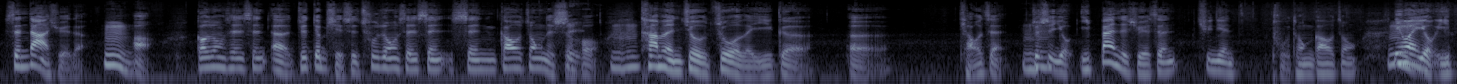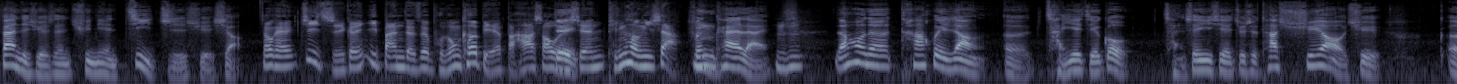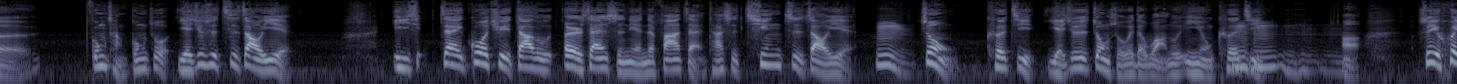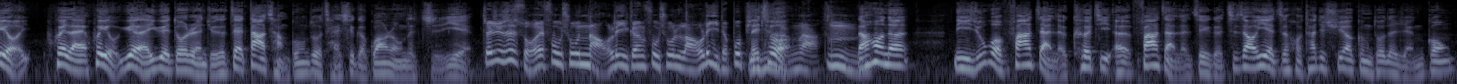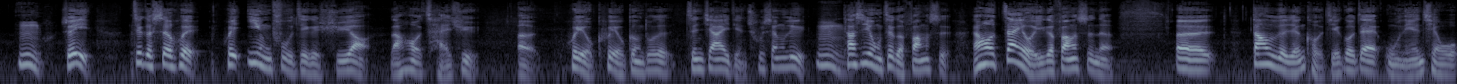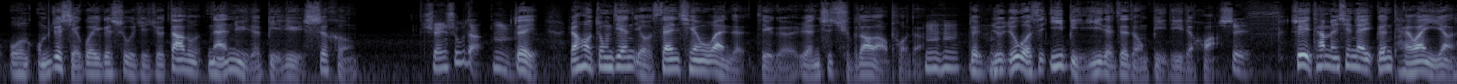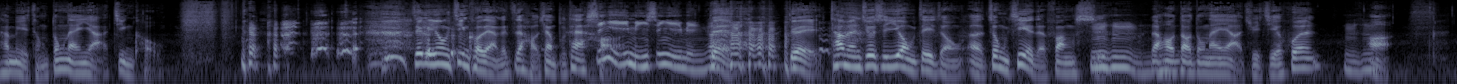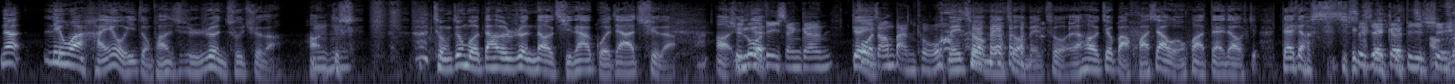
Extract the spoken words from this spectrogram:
升大学的，嗯啊，高中生升呃就对不起是初中生升升高中的时候，嗯哼，他们就做了一个呃调整，就是有一半的学生去念。普通高中，另外有一半的学生去念技职学校。OK，技职跟一般的这个普通科别，把它稍微先平衡一下，分开来。嗯哼，然后呢，它会让呃产业结构产生一些，就是它需要去呃工厂工作，也就是制造业。以前在过去大陆二三十年的发展，它是轻制造业，嗯，重科技，也就是重所谓的网络应用科技。嗯嗯嗯。啊，所以会有会来会有越来越多人觉得在大厂工作才是个光荣的职业，这就是所谓付出脑力跟付出劳力的不平衡啦。嗯，然后呢，你如果发展了科技，呃，发展了这个制造业之后，它就需要更多的人工。嗯，所以这个社会会应付这个需要，然后才去呃会有会有更多的增加一点出生率。嗯，它是用这个方式，然后再有一个方式呢，呃。大陆的人口结构在五年前，我我我们就写过一个数据，就大陆男女的比率失衡，悬殊的，嗯，对。然后中间有三千万的这个人是娶不到老婆的，嗯哼，对。如如果是一比一的这种比例的话，是。所以他们现在跟台湾一样，他们也从东南亚进口。这个用“进口”两个字好像不太好。新移民，新移民，对，对他们就是用这种呃中介的方式，嗯、然后到东南亚去结婚，嗯啊。那另外还有一种方式就是润出去了，好、嗯，就是 从中国大陆润到其他国家去了，啊，去落地生根，扩张版图，没错，没错，没错。然后就把华夏文化带到带到世界世界各地去。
